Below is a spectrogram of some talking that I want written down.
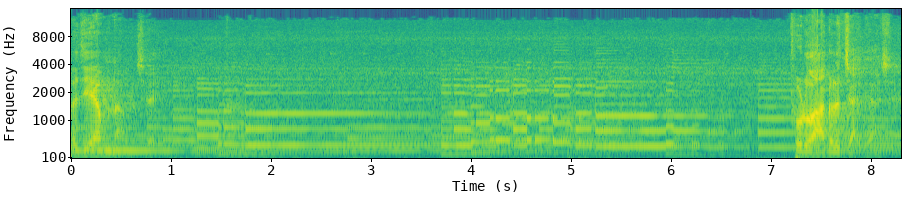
હજી એમનામ છે. થોડો આગળ ચાલ્યા છે.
